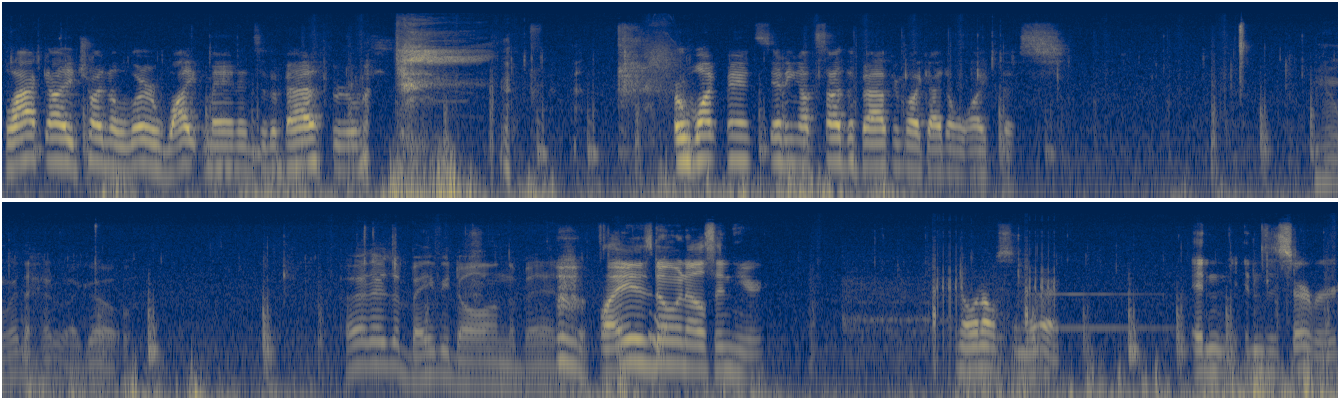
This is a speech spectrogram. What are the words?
Black guy trying to lure white man into the bathroom. Or white man standing outside the bathroom like I don't like this. Man, where the hell do I go? Oh, there's a baby doll on the bed. Why is no one else in here? No one else in there. In in the server.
